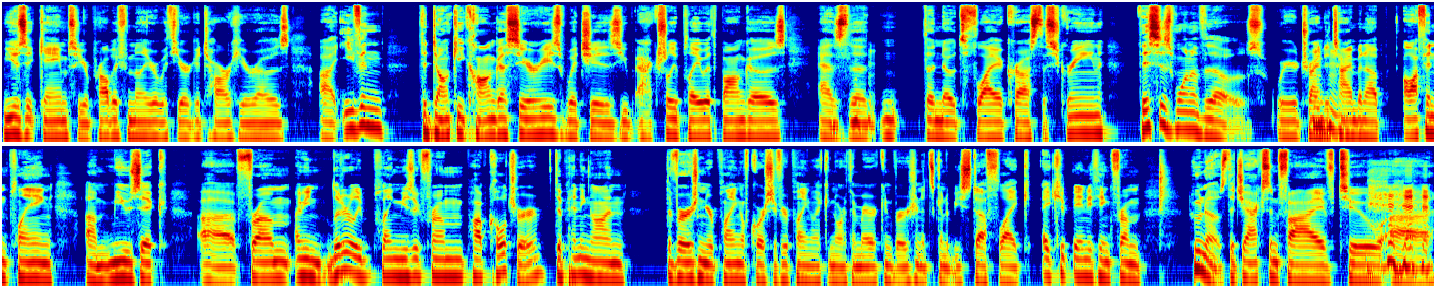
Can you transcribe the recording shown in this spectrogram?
music game, so you're probably familiar with your Guitar Heroes. Uh, even the Donkey Konga series, which is you actually play with bongos as the the notes fly across the screen. This is one of those where you're trying to time it up, often playing um, music uh, from, I mean, literally playing music from pop culture, depending on the version you're playing. Of course, if you're playing like a North American version, it's going to be stuff like, it could be anything from, who knows, the Jackson Five to, uh,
